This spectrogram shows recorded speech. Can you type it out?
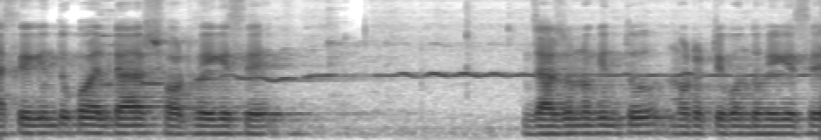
আজকে কিন্তু কয়েলটা শর্ট হয়ে গেছে। যার জন্য কিন্তু মোটরটি বন্ধ হয়ে গেছে।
